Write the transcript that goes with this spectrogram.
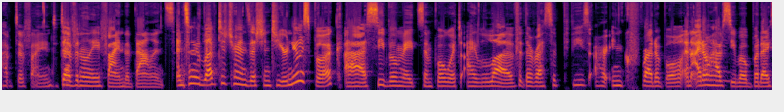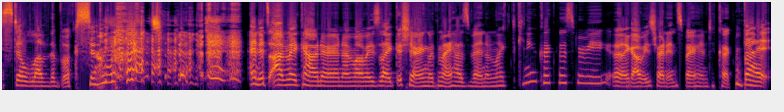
have to find definitely find the balance. And so i'd love to transition to your newest book uh sibo made simple which i love. The recipes are incredible. And i don't have sibo but i still love the book so much and it's on my counter and i'm always like sharing with my husband. I'm like can you cook this for me? Or, like I always try to inspire him to cook. But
